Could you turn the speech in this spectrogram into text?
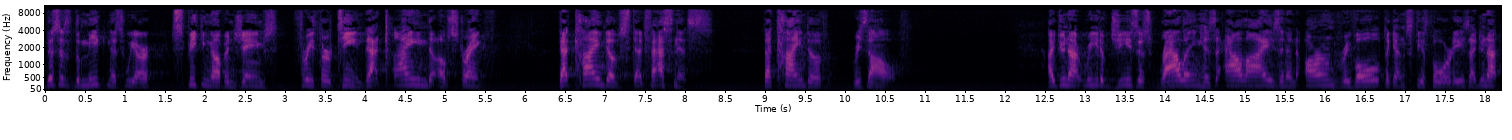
This is the meekness we are speaking of in James 3:13, that kind of strength, that kind of steadfastness, that kind of resolve. I do not read of Jesus rallying his allies in an armed revolt against the authorities. I do not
